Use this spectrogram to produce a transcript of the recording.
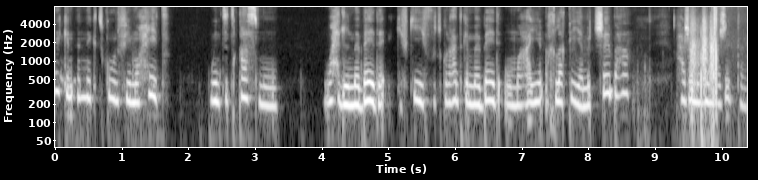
لكن أنك تكون في محيط وين تتقاسموا واحد المبادئ كيف كيف وتكون عندك مبادئ ومعايير أخلاقية متشابهة حاجة مهمة جدا.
